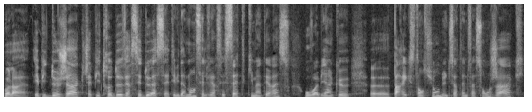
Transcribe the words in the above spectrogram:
Voilà, Épître de Jacques, chapitre 2, versets 2 à 7. Évidemment, c'est le verset 7 qui m'intéresse. On voit bien que, euh, par extension, d'une certaine façon, Jacques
